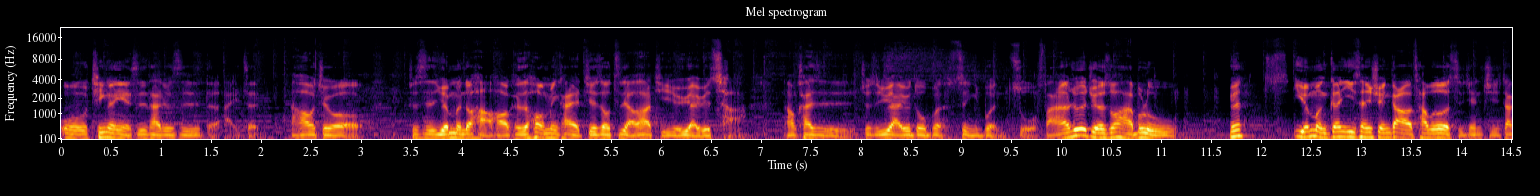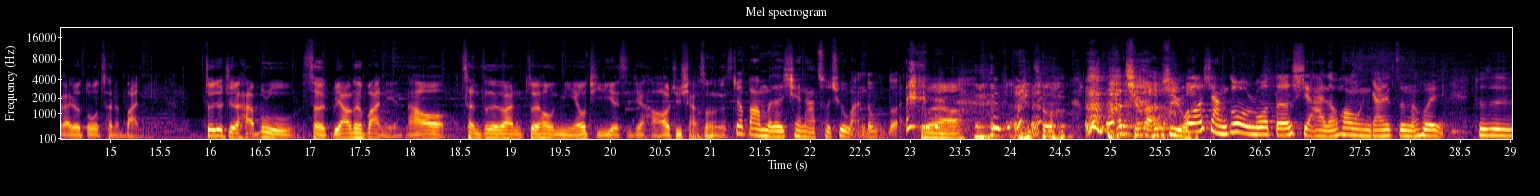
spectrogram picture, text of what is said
我亲人也是，他就是得癌症，然后结果就是原本都好好，可是后面开始接受治疗，他体力就越来越差，然后开始就是越来越多不事情不能做，反而就会觉得说还不如，因为原本跟医生宣告差不多的时间，其实大概就多撑了半年。所以就觉得还不如舍不要那半年，然后趁这段最后你有体力的时间，好好去享受那个。就把我们的钱拿出去玩，对不对？对啊，没错，把钱拿去玩我。想过，如果得血癌的话，我应该真的会就是。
